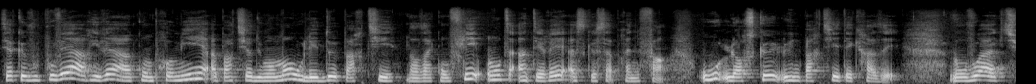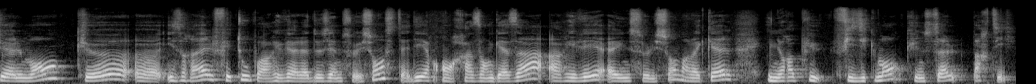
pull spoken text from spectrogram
C'est-à-dire que vous pouvez arriver à un compromis à partir du moment où les deux parties dans un conflit ont intérêt à ce que ça prenne fin, ou lorsque l'une partie est écrasée. L'on voit actuellement que euh, Israël fait tout pour arriver à la deuxième solution, c'est-à-dire en rasant Gaza, arriver à une solution dans laquelle il n'y aura plus physiquement qu'une seule partie,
